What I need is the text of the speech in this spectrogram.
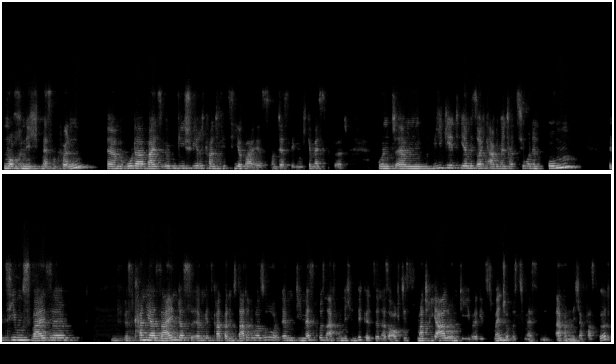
Noch nicht messen können. Ähm, oder weil es irgendwie schwierig quantifizierbar ist und deswegen nicht gemessen wird. Und ähm, wie geht ihr mit solchen Argumentationen um? Beziehungsweise es kann ja sein, dass ähm, jetzt gerade bei dem Startup oder so ähm, die Messgrößen einfach noch nicht entwickelt sind. Also auch das Material um die oder die Instrumente, um das zu messen, einfach noch nicht erfasst wird.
